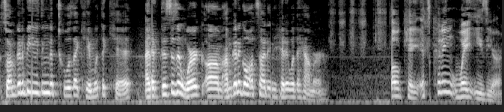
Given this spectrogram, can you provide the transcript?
So I'm gonna be using the tools that came with the kit. And if this doesn't work, um, I'm gonna go outside and hit it with a hammer. Okay, it's cutting way easier.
